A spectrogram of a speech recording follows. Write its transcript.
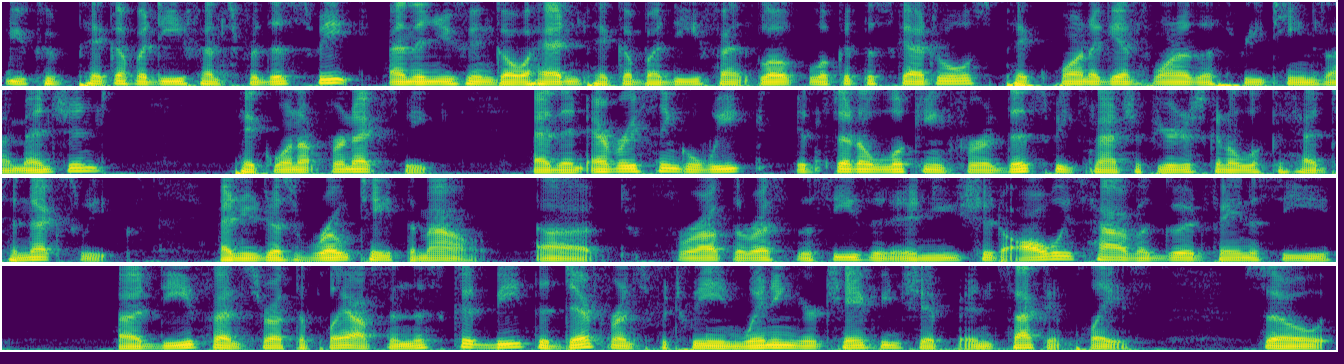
you could pick up a defense for this week, and then you can go ahead and pick up a defense. Look, look at the schedules, pick one against one of the three teams I mentioned, pick one up for next week. And then every single week, instead of looking for this week's matchup, you're just going to look ahead to next week's. And you just rotate them out uh, throughout the rest of the season. And you should always have a good fantasy uh, defense throughout the playoffs. And this could be the difference between winning your championship in second place. So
